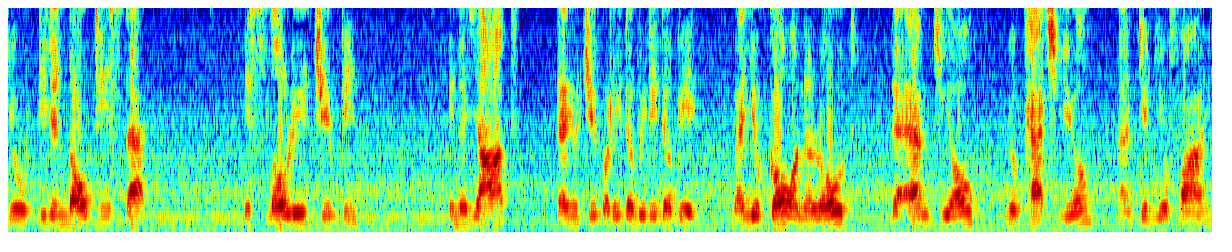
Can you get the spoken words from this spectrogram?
you didn't notice that. It's slowly dripping. In the yard, then you drip a little bit, little bit. When you go on the load, the MTO will catch you and give you fine.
